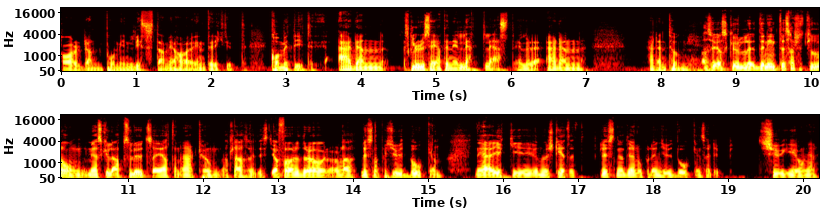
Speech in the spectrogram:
har den på min lista, men jag har inte riktigt kommit dit. Är den, skulle du säga att den är lättläst eller är den, är den tung? Alltså jag skulle, den är inte särskilt lång, men jag skulle absolut säga att den är tung att läsa. Jag föredrar att lyssna på ljudboken. När jag gick i universitetet lyssnade jag nog på den ljudboken så typ 20 gånger.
